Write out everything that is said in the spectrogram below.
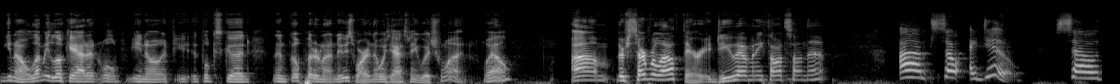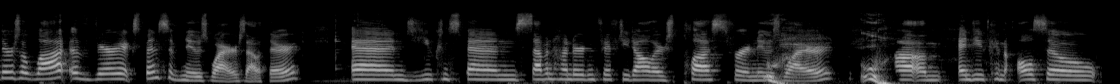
you know let me look at it. Well, you know if you, it looks good, then go put it on a newswire. And they always ask me which one. Well, um, there's several out there. Do you have any thoughts on that? Um, so I do. So there's a lot of very expensive news wires out there, and you can spend seven hundred and fifty dollars plus for a news wire. Ooh, Um, and you can also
